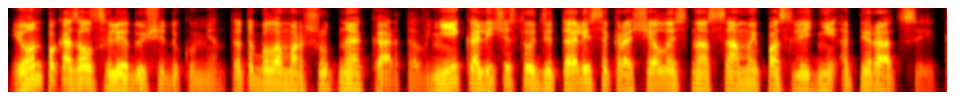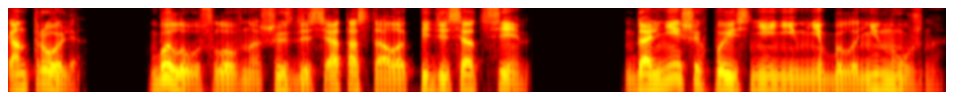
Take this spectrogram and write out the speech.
И он показал следующий документ. Это была маршрутная карта. В ней количество деталей сокращалось на самой последней операции — контроля. Было условно 60, а стало 57. Дальнейших пояснений мне было не нужно.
